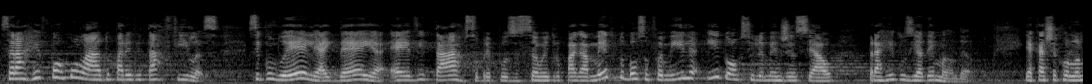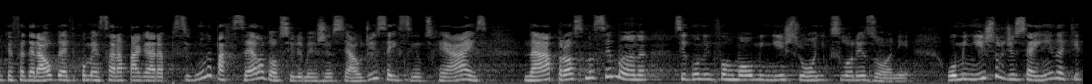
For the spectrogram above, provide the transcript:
será reformulado para evitar filas. Segundo ele, a ideia é evitar sobreposição entre o pagamento do Bolsa Família e do auxílio emergencial para reduzir a demanda. E a Caixa Econômica Federal deve começar a pagar a segunda parcela do auxílio emergencial de 600 reais na próxima semana, segundo informou o ministro Onyx Lorenzoni. O ministro disse ainda que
